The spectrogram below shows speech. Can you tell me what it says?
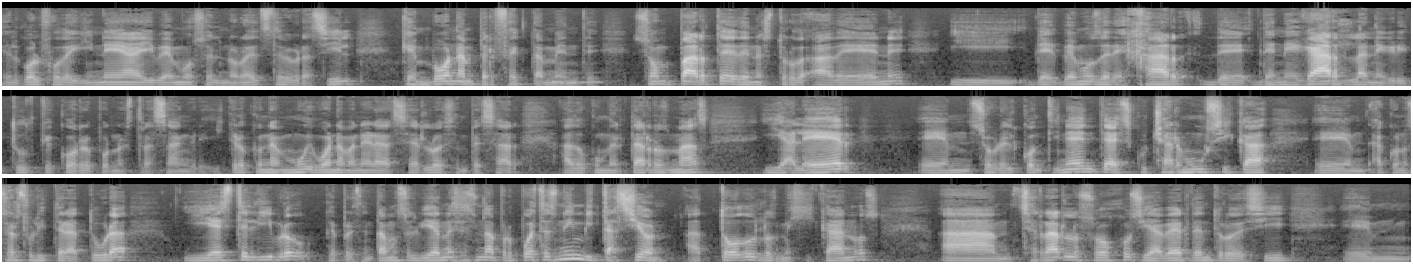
el Golfo de Guinea y vemos el noroeste de Brasil, que embonan perfectamente. Son parte de nuestro ADN y debemos de dejar de, de negar la negritud que corre por nuestra sangre. Y creo que una muy buena manera de hacerlo es empezar a documentarnos más y a leer Em, sobre el continente, a escuchar música, em, a conocer su literatura. Y este libro que presentamos el viernes es una propuesta, es una invitación a todos los mexicanos a cerrar los ojos y a ver dentro de sí em,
